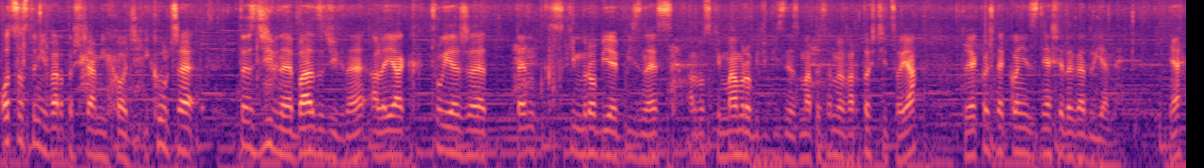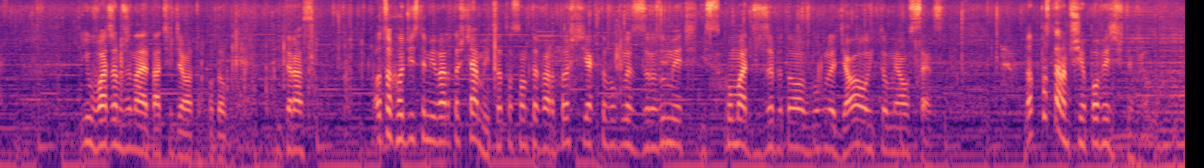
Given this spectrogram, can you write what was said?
o co z tymi wartościami chodzi? I kurczę, to jest dziwne, bardzo dziwne, ale jak czuję, że ten, z kim robię biznes, albo z kim mam robić biznes, ma te same wartości co ja, to jakoś na koniec dnia się dogadujemy, nie? I uważam, że na etacie działa to podobnie. I teraz o co chodzi z tymi wartościami? Co to są te wartości? Jak to w ogóle zrozumieć i skumać, żeby to w ogóle działało i to miało sens? No postaram się opowiedzieć w tym vlogu.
